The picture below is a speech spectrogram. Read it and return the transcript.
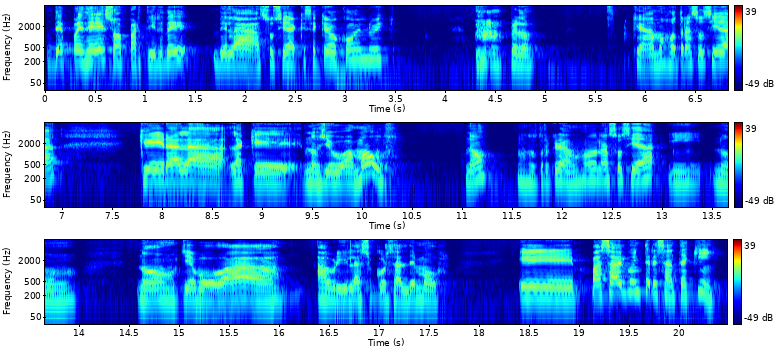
después de eso, a partir de, de la sociedad que se creó con el Luis, perdón, creamos otra sociedad que era la, la que nos llevó a Mouse, ¿no? Nosotros creamos una sociedad y nos, nos llevó a, abrir la sucursal de Mouse. Eh, pasa algo interesante aquí,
